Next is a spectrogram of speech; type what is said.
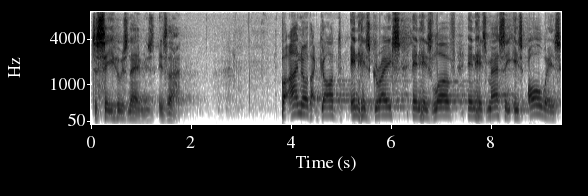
to see whose name is, is there. But I know that God, in His grace, in His love, in His mercy, is always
